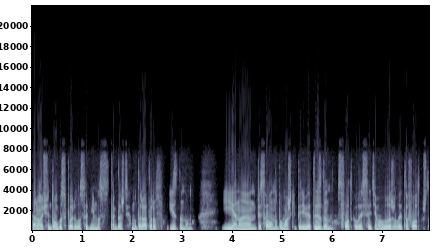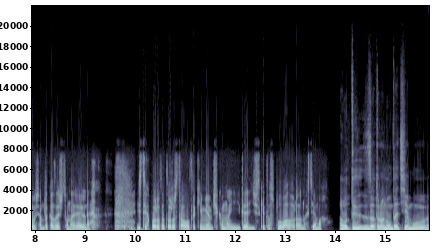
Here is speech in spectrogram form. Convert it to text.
она очень долго спорила с одним из тогдашних модераторов, изданным, и она написала на бумажке «Привет, издан», сфоткалась с этим и выложила эту фотку, чтобы всем доказать, что она реальная. И с тех пор это тоже стало таким мемчиком, и периодически это всплывало в разных темах. А вот ты затронул, да, тему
